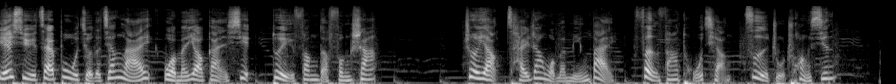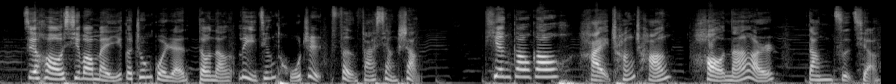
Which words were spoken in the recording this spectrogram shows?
也许在不久的将来，我们要感谢对方的封杀，这样才让我们明白奋发图强、自主创新。最后，希望每一个中国人都能励精图治、奋发向上。天高高，海长长，好男儿当自强。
